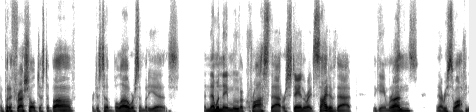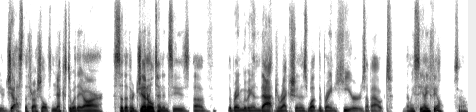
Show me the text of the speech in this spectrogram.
and put a threshold just above or just below where somebody is. And then when they move across that or stay on the right side of that, the game runs. And every so often you adjust the thresholds next to where they are so that their general tendencies of the brain moving in that direction is what the brain hears about. And then we see how you feel. So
